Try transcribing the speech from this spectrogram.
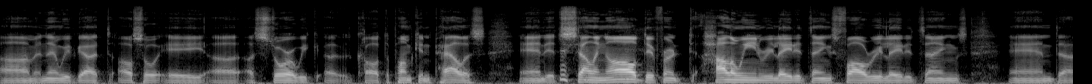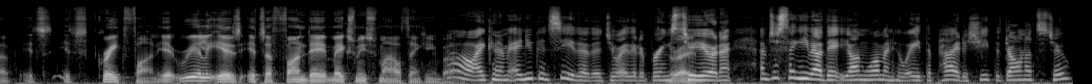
Um, and then we've got also a uh, a store we uh, call it the Pumpkin Palace, and it's selling all different Halloween related things, fall related things. And uh, it's it's great fun. It really is. It's a fun day. It makes me smile thinking about it. Oh, I can, and you can see the, the joy that it brings to you. And I, I'm just thinking about that young woman who ate the pie. Does she eat the donuts too?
